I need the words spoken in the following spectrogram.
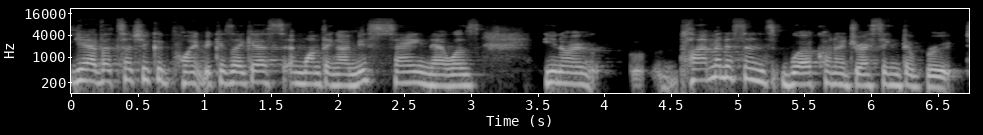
yeah, that's such a good point because I guess, and one thing I missed saying there was, you know, plant medicines work on addressing the root.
